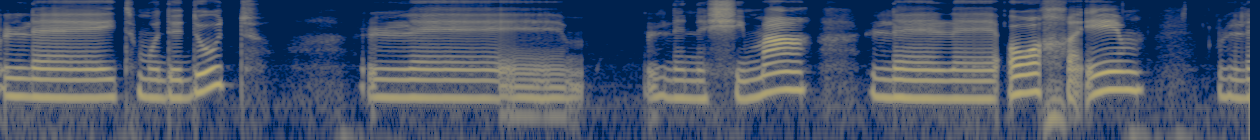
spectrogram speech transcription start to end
להתמודדות, ל... לנשימה, ל... לאורח חיים, ל...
